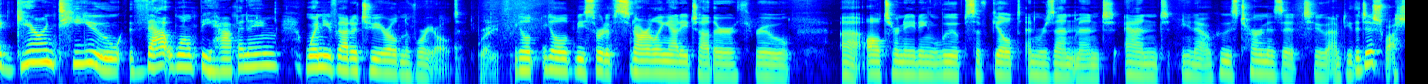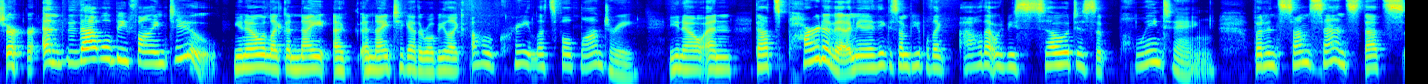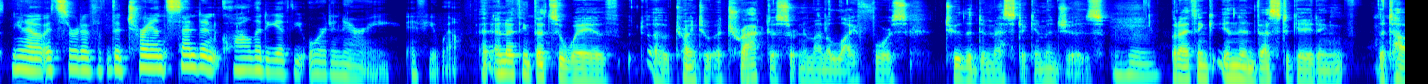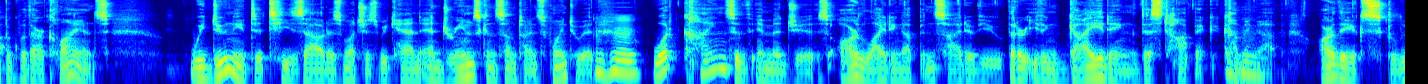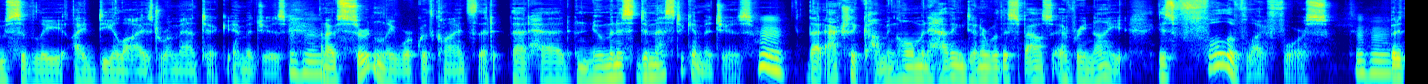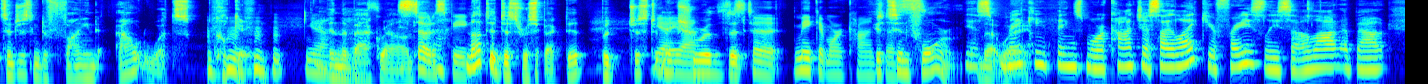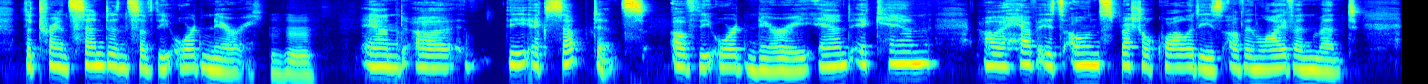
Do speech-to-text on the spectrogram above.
I guarantee you that won't be happening when you've got a two year old and a four year old. Right. You'll you'll be sort of snarling at each other through uh, alternating loops of guilt and resentment, and you know whose turn is it to empty the dishwasher, and that will be fine too. You know, like a night a, a night together will be like, oh great, let's fold laundry. You know, and that's part of it. I mean, I think some people think, oh, that would be so disappointing. But in some sense, that's, you know, it's sort of the transcendent quality of the ordinary, if you will. And, and I think that's a way of uh, trying to attract a certain amount of life force to the domestic images. But I think in investigating the topic with our clients, we do need to tease out as much as we can, and dreams can sometimes point to it. Mm-hmm. What kinds of images are lighting up inside of you that are even guiding this topic mm-hmm. coming up? Are they exclusively idealized romantic images? Mm-hmm. And I've certainly worked with clients that that had numinous domestic images. Hmm. That actually coming home and having dinner with a spouse every night is full of life force. But it's interesting to find out what's cooking Yeah. in the background. So to speak. Not to disrespect it, but just to yeah, make yeah. sure Just that to make it more conscious. it's informed Yes, that way. making things more conscious. I like your phrase, Lisa, a lot about the transcendence of the ordinary and uh, the acceptance of the ordinary. And it can uh, have its own special qualities of enlivenment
